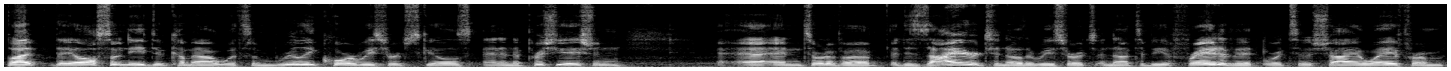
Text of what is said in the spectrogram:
but they also need to come out with some really core research skills and an appreciation and sort of a, a, desire to know the research and not to be afraid of it or to shy away from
